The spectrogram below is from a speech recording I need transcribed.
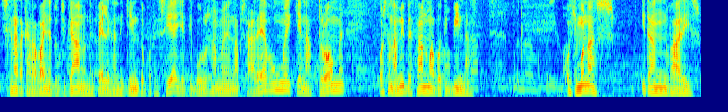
Συχνά τα καραβάνια των τσιγκάνων επέλεγαν εκείνη την τοποθεσία γιατί μπορούσαμε να ψαρεύουμε και να τρώμε ώστε να μην πεθάνουμε από την πείνα. Ο χειμώνας ήταν βαρύς.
